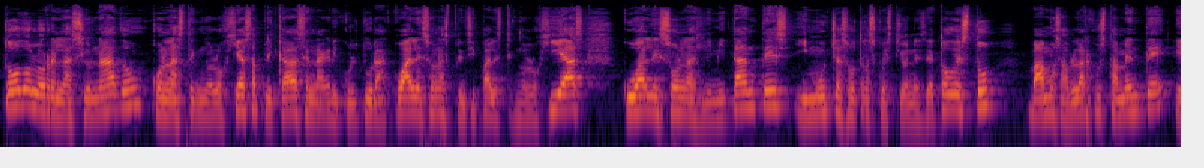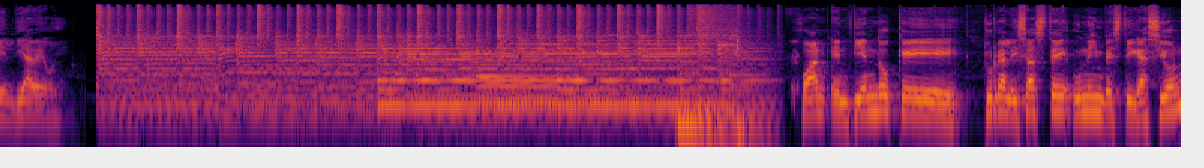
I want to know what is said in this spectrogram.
todo lo relacionado con las tecnologías aplicadas en la agricultura, cuáles son las principales tecnologías, cuáles son las limitantes y muchas otras cuestiones. De todo esto vamos a hablar justamente el día de hoy. Juan, entiendo que tú realizaste una investigación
